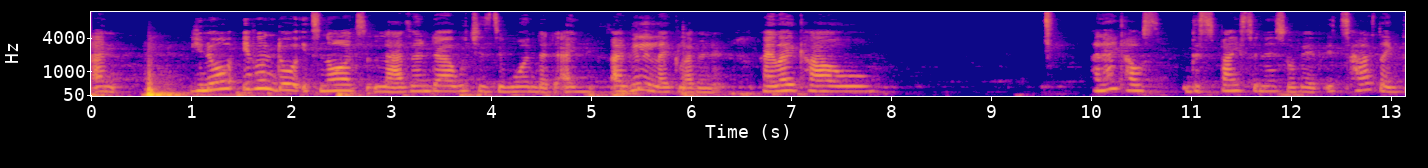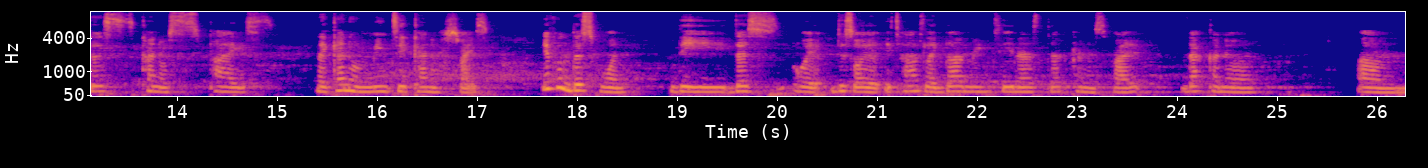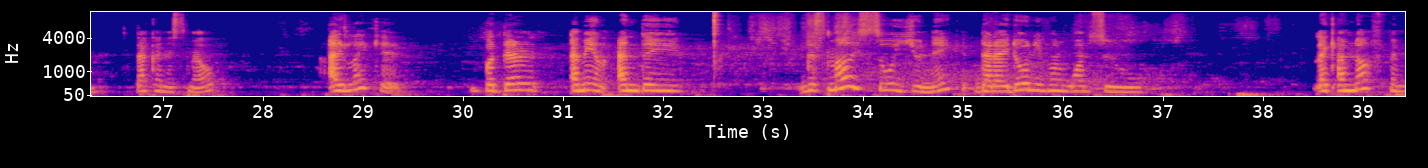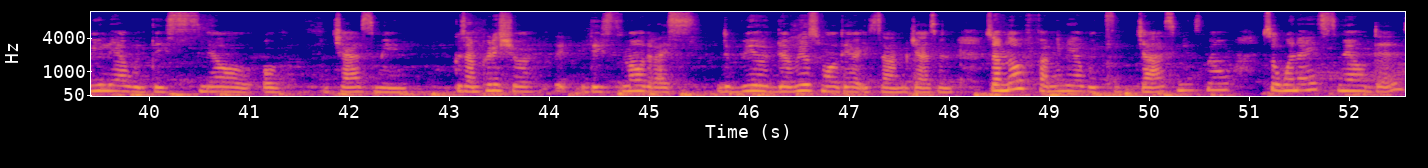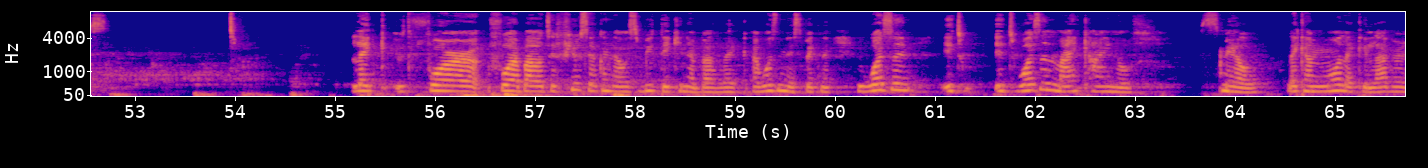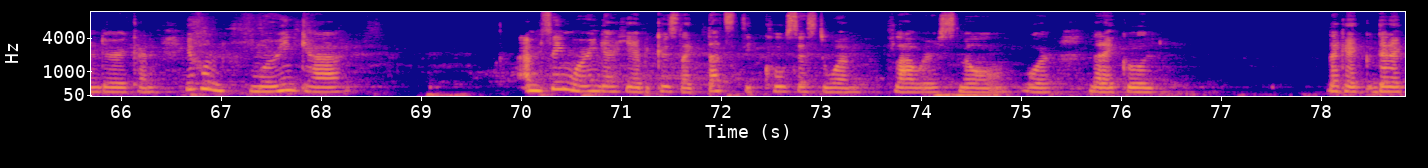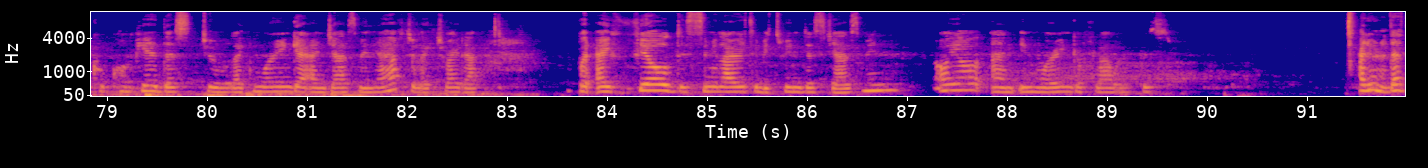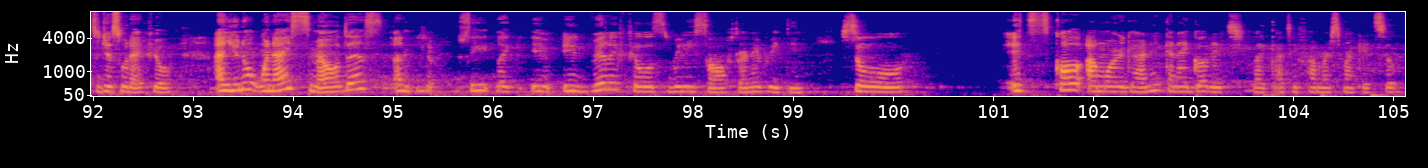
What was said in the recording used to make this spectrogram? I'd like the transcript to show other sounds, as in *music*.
and you know, even though it's not lavender, which is the one that I I really like lavender. I like how I like how the spiciness of it. It has like this kind of spice, like kind of minty kind of spice. Even this one, the this oil, this oil, it has like that mintiness, that kind of spice, that kind of um, that kind of smell. I like it, but then I mean, and the the smell is so unique that I don't even want to like I'm not familiar with the smell of jasmine because I'm pretty sure the smell that I the real the real smell there is um jasmine. So I'm not familiar with jasmine smell. So when I smell this like for for about a few seconds I was a bit taken aback. Like I wasn't expecting it wasn't it it wasn't my kind of smell. Like I'm more like a lavender kind of even moringa I'm saying moringa here because like that's the closest one flower smell or that I could like I that I could compare this to like moringa and jasmine. I have to like try that. But I feel the similarity between this jasmine oil and in moringa flower because I don't know, that's just what I feel. And you know, when I smell this and you know, see like it, it really feels really soft and everything so it's called I'm organic and I got it like at a farmer's market so.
